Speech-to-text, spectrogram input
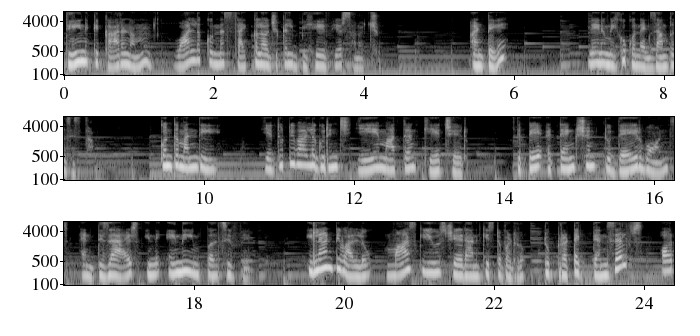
దీనికి కారణం వాళ్ళకున్న సైకలాజికల్ బిహేవియర్స్ అనొచ్చు. అంటే నేను మీకు కొన్ని ఎగ్జాంపుల్స్ ఇస్తాను కొంతమంది ఎదుటి వాళ్ళ గురించి ఏ మాత్రం కేర్ చేయరు. They pay attention to their wants and desires in any impulsive way ఇలాంటి వాళ్ళు మాస్క్ యూజ్ చేయడానికి ఇష్టపడరు. To protect themselves or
